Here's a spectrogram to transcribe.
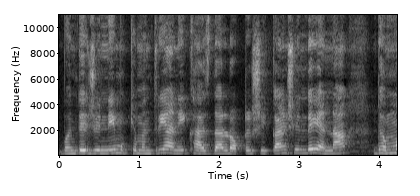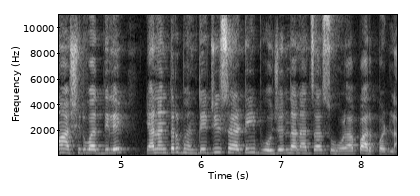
भंतेजींनी मुख्यमंत्री आणि खासदार डॉक्टर श्रीकांत शिंदे यांना धम्म आशीर्वाद दिले. यानंतर भंतेजीसाठी भोजनदानाचा सोहळा पार पडला.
